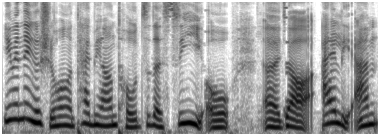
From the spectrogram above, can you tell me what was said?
因为那个时候呢，太平洋投资的 CEO 呃叫埃里安，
